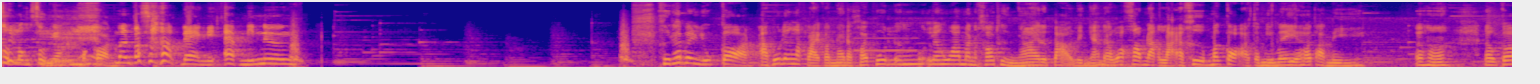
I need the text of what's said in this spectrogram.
สุดลงสุดไงเมื่อก่อน มันประสาทแดงนิดแอบนิดนึง คือถ้าเป็นยุคก่อนอะพูดเรื่องหลากหลายก่อนนะแต่ค่อยพูดเรื่องเรื่องว่ามันเข้าถึงง่ายหรือเปล่าอะไรเงี้ยแต่ว่าความหลากหลายคือเมื่อก่อนอาจจะมีไม่ได้เยอะเท่าตอนนี้อือฮะแล้วก็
